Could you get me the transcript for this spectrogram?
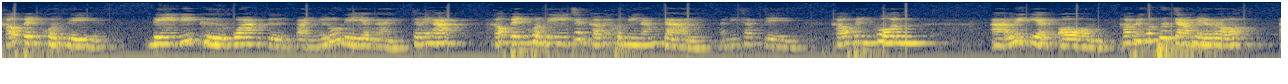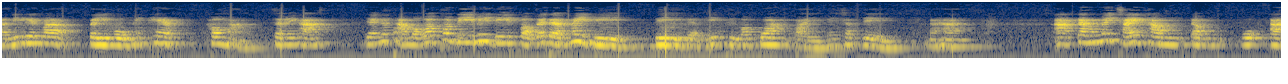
เขาเป็นคนดี ดีนี่คือกว้างเกินไปไม่รู้ดียังไงใช่ไหมคะ เขาเป็นคนดี เช่นเขาเป็นคนมีน้ำใจ อันนี้ชัดเจน เขาเป็นคนละเอียดอ่อนเขาเป็นคนพูดจาไพเราะ อันนี้เรียกว่าตีวงให้แคบเข้ามาใช่ไหมคะอย่างถ้าถามบอกว่าเขาดีไม่ดีตอบได้แต่ไม่ดีดีแบบนี้ถือว่ากว้างไปไม่ชัดเจนนะคะอาการไม่ใช้คำกำอ่า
